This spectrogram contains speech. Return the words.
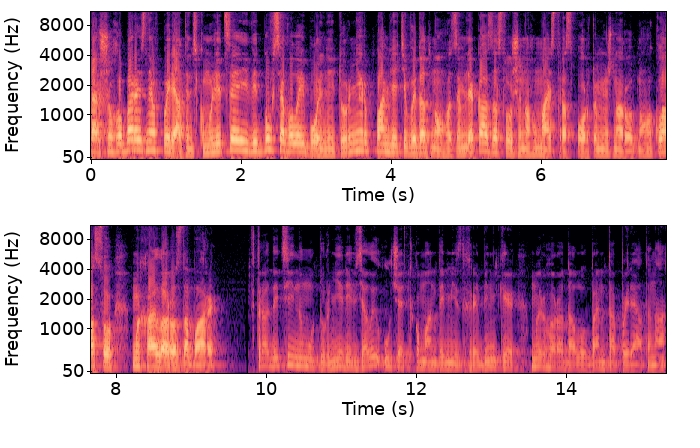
1 березня в Пирятинському ліцеї відбувся волейбольний турнір пам'яті видатного земляка, заслуженого майстра спорту міжнародного класу Михайла Роздабари. В традиційному турнірі взяли участь команди міст Гребінки, Миргорода, Лубен та Пирятина.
